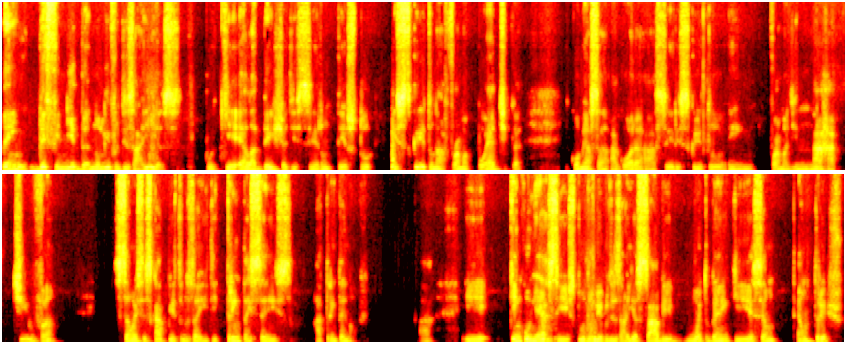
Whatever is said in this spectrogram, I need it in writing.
bem definida no livro de Isaías, porque ela deixa de ser um texto escrito na forma poética começa agora a ser escrito em forma de narrativa, são esses capítulos aí, de 36 a 39. Tá? E quem conhece e estuda o livro de Isaías sabe muito bem que esse é um, é um trecho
